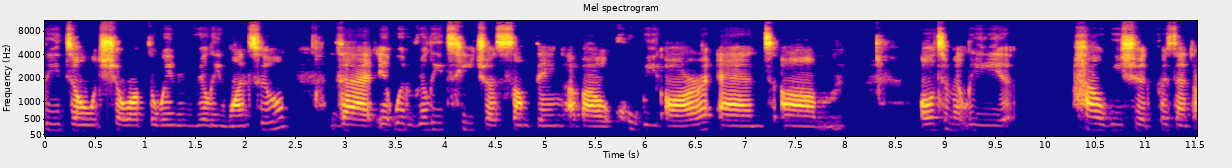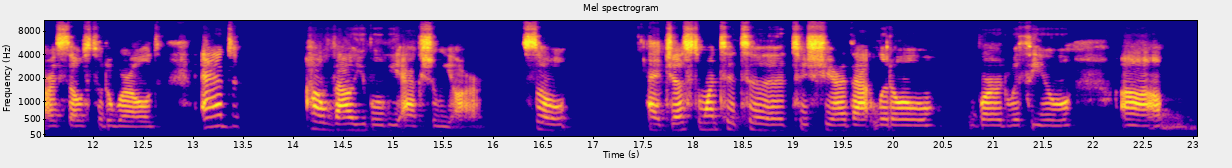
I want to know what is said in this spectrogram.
we don't show up the way we really want to, that it would really teach us something about who we are and um, ultimately how we should present ourselves to the world and how valuable we actually are. So I just wanted to to share that little word with you um,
